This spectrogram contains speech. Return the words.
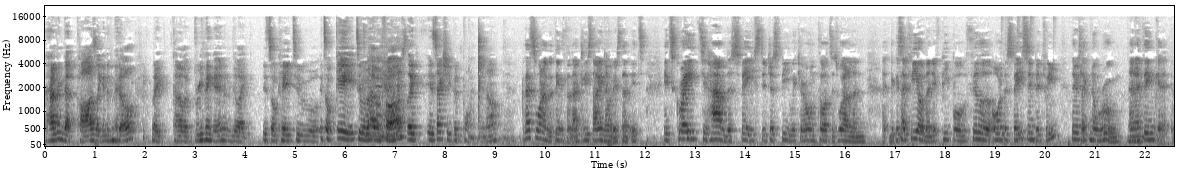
having that pause like in the middle like kind of like breathing in and be like it's okay to it's okay to have a pause like it's actually a good point you know? Yeah, That's one of the things that at least I noticed that it's it's great to have the space to just be with your own thoughts as well, and uh, because I feel that if people fill all the space in between, there's like no room, and I Mm. think uh,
